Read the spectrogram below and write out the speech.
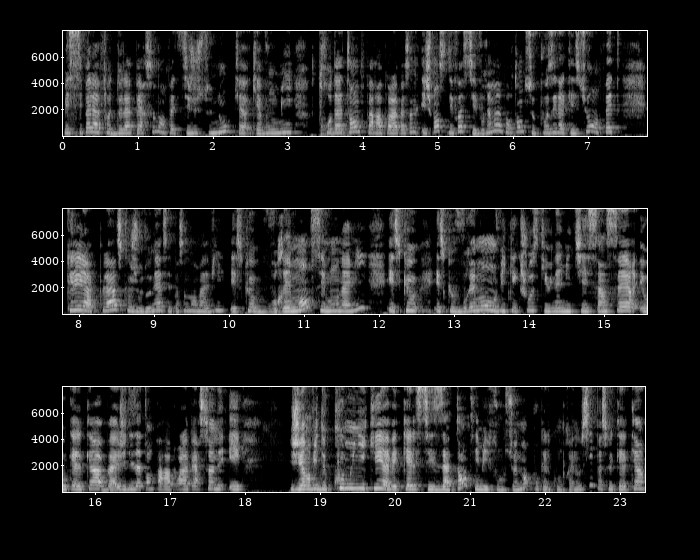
mais c'est pas la faute de la personne en fait, c'est juste nous qui, avons mis trop d'attentes par rapport à la personne. Et je pense que des fois c'est vraiment important de se poser la question en fait, quelle est la place que je veux donner à cette personne dans ma vie? Est-ce que vraiment c'est mon ami? Est-ce que, vraiment on vit quelque chose qui est une amitié sincère et auquel cas bah, j'ai des attentes par rapport à la personne et j'ai envie de communiquer avec elle ses attentes et mes fonctionnements pour qu'elle comprenne aussi? Parce que quelqu'un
